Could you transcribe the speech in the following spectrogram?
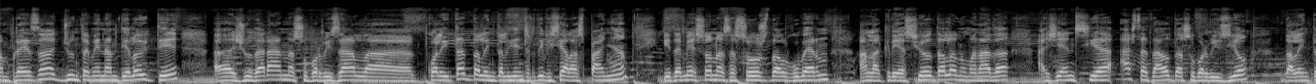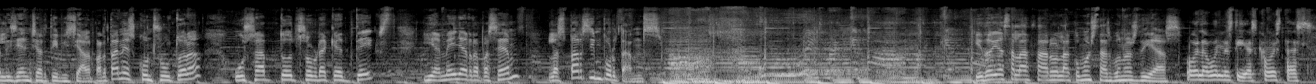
empresa, juntament amb Deloitte, ajudaran a supervisar la qualitat de la intel·ligència artificial a Espanya i també són assessors del govern en la creació de l'anomenada Agència Estatal de Supervisió de la Intel·ligència Artificial. Per tant, és consultora, ho sap tot sobre aquest text i amb ella repassem les parts importants. Idoia Salazar, hola, ¿cómo estás? Buenos días. Hola, buenos días, ¿cómo estás?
